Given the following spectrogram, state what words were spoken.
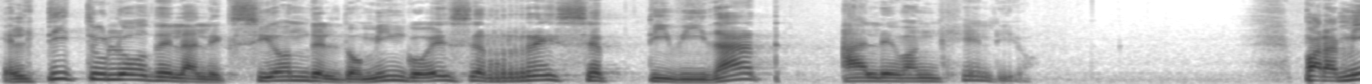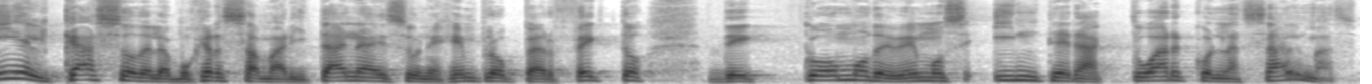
El título de la lección del domingo es Receptividad al Evangelio. Para mí el caso de la mujer samaritana es un ejemplo perfecto de cómo debemos interactuar con las almas.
